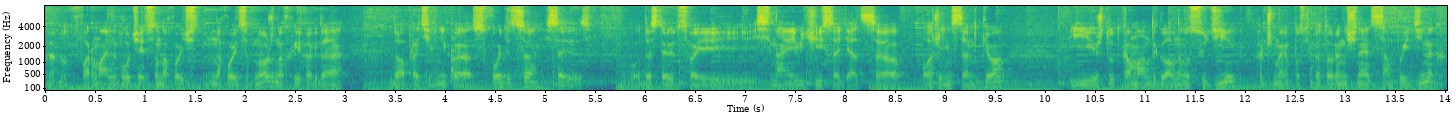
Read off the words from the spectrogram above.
Готов. Формально, получается, он находится, находится в ножнах, и когда два противника сходятся, достают свои сина и мечи, садятся в положение сэнкё и ждут команды главного судьи Хаджме, после которой начинается сам поединок –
